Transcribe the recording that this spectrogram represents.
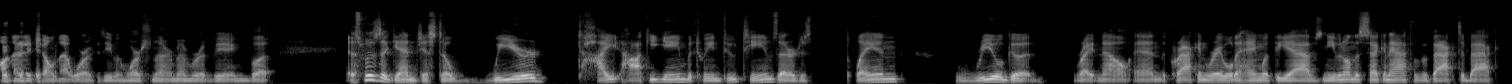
on NHL Network. It's even worse than I remember it being. But this was again just a weird, tight hockey game between two teams that are just playing real good right now. And the Kraken were able to hang with the Avs, and even on the second half of a back to back.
